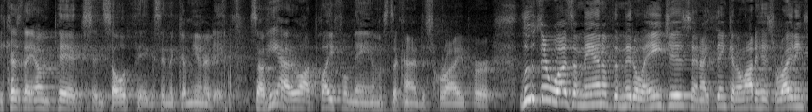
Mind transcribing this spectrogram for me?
because they owned pigs and sold pigs in the community. So he had a lot of playful names to kind of describe her. Luther was a man of the Middle Ages, and I think in a lot of his writings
